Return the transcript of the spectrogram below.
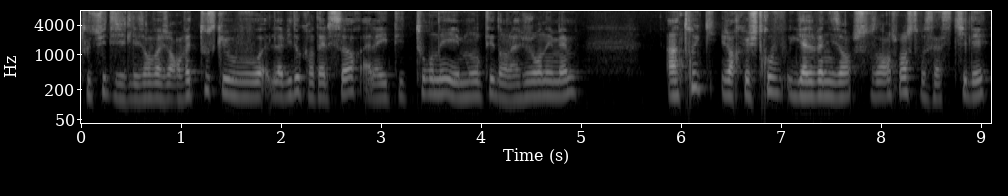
tout de suite je les envoie. Genre en fait tout ce que vous voyez, la vidéo quand elle sort, elle a été tournée et montée dans la journée même. Un truc genre que je trouve galvanisant. Franchement, je trouve ça stylé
